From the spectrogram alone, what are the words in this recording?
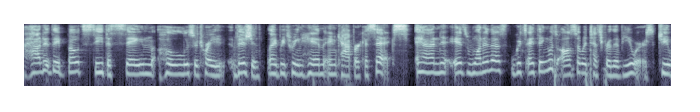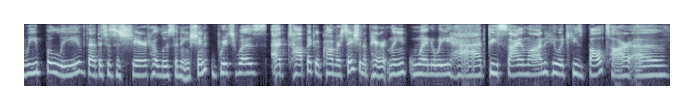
How did they both see the same hallucinatory vision, like between him and Caprica 6? And it's one of those, which I think was also a test for the viewers. Do we believe that this is a shared hallucination, which was a topic of conversation apparently when we had the Cylon who accused Baltar of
